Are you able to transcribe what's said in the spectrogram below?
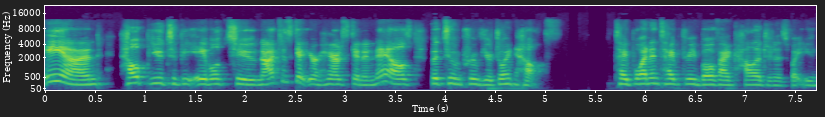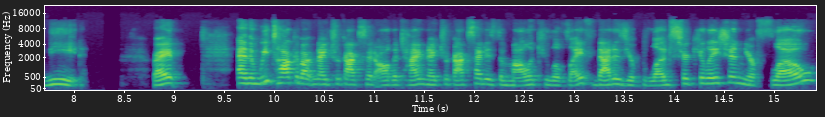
and help you to be able to not just get your hair, skin, and nails, but to improve your joint health. Type 1 and type 3 bovine collagen is what you need, right? And then we talk about nitric oxide all the time. Nitric oxide is the molecule of life. That is your blood circulation, your flow.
